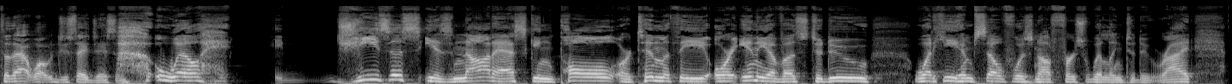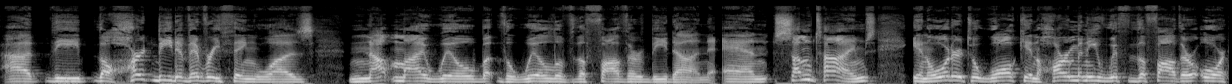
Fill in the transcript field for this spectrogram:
to that, what would you say, Jason? Well, Jesus is not asking Paul or Timothy or any of us to do what he himself was not first willing to do, right? Uh, the, the heartbeat of everything was not my will, but the will of the Father be done. And sometimes in order to walk in harmony with the Father or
